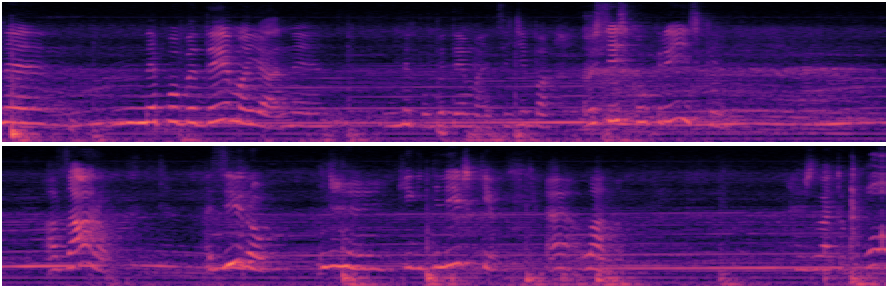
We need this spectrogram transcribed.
не, непобедимая, не, непобедима. Це типа російсько-українська. Азаров, Азіров, кікділішки. Е, ладно. Я ж давайте. О!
